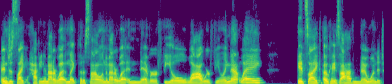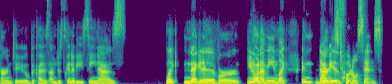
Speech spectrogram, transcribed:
and just like happy no matter what, and like put a smile on no matter what, and never feel why we're feeling that way, it's like, okay, so I have no one to turn to because I'm just going to be seen as like negative or you know what I mean? Like and that makes is total sense.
